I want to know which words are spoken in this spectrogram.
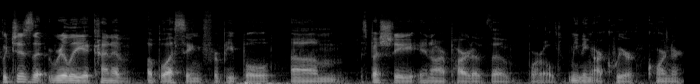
which is a, really a kind of a blessing for people, um, especially in our part of the world, meaning our queer corner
